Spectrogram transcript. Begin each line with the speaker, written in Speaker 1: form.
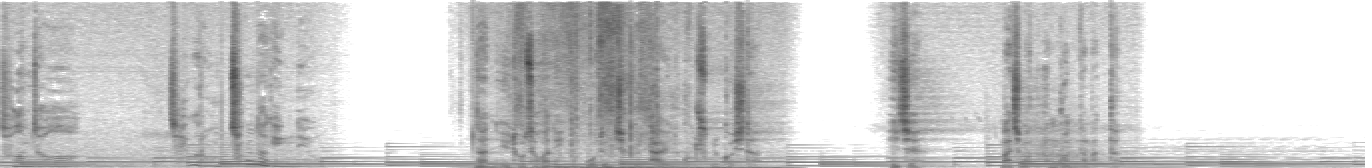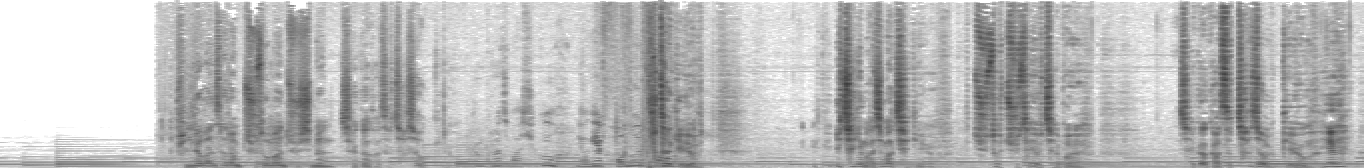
Speaker 1: 저 남자 책을 엄청나게 읽네요.
Speaker 2: 난 이 도서관에 있는 모든 책을 다 읽고 죽을 것이다. 이제 마지막 한 권 남았다. 빌려간 사람 주소만 주시면 제가 가서 찾아올게요.
Speaker 1: 그럼 그러지 마시고 여기에 번호를 써-
Speaker 2: 부탁이에요. 이 책이 마지막 책이에요. 주소 주세요, 제발. 제가 가서 찾아올게요. 예?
